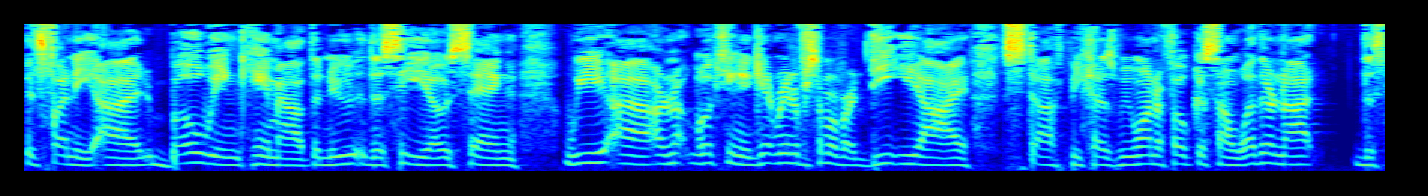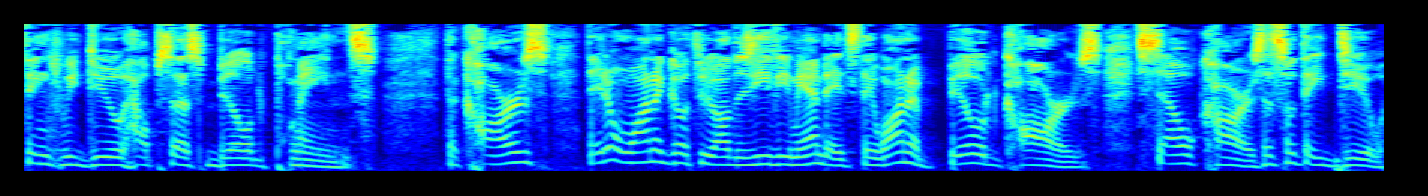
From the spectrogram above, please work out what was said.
It's funny. Uh, Boeing came out, the new the CEO saying we uh, are not looking to get rid of some of our DEI stuff because we want to focus on whether or not the things we do helps us build planes. The cars, they don't want to go through all these EV mandates. They want to build cars, sell cars. That's what they do.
